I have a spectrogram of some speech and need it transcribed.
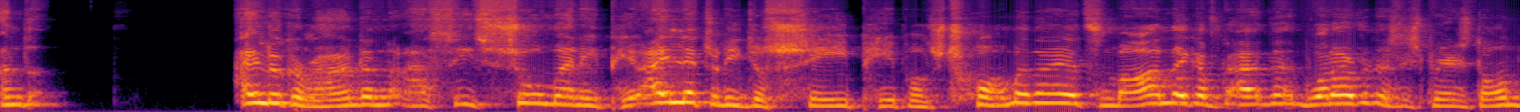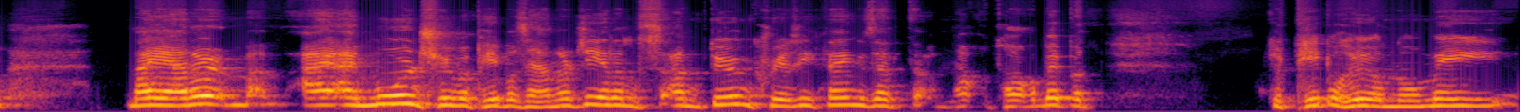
And I look around and I see so many people. I literally just see people's trauma now. It's mad. Like, I've, whatever this experience done, my energy, I, am more in tune with people's energy, and I'm I'm doing crazy things that I'm not talking about. But the people who know me,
